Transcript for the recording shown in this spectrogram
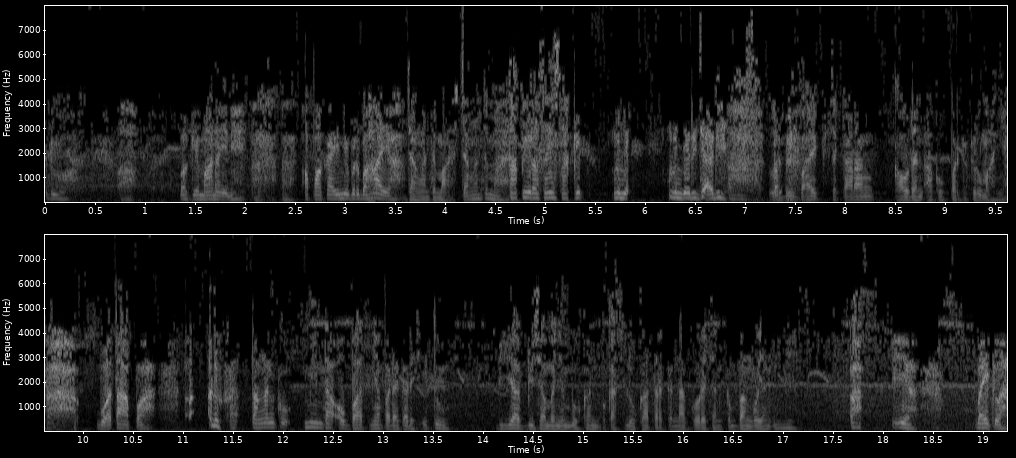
Aduh, Ah, bagaimana ini? ah, ah. Apakah ini berbahaya? Jangan cemas, jangan cemas. Tapi rasanya sakit menye- menjadi jadi. Ah, lebih baik sekarang kau dan aku pergi ke rumahnya. Ah, buat apa? Aduh, tanganku. Minta obatnya pada gadis itu. Dia bisa menyembuhkan bekas luka terkena goresan kembang goyang ini. Ah, iya, baiklah.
